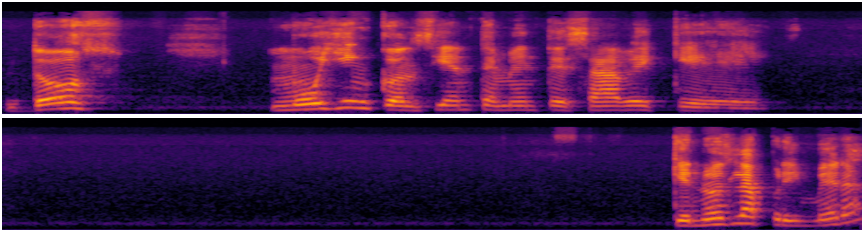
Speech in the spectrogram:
Dos, muy inconscientemente sabe que, que no es la primera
